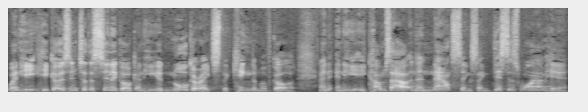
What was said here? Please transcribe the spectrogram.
When he, he goes into the synagogue and he inaugurates the kingdom of God. And, and he, he comes out and announcing, saying, This is why I'm here.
